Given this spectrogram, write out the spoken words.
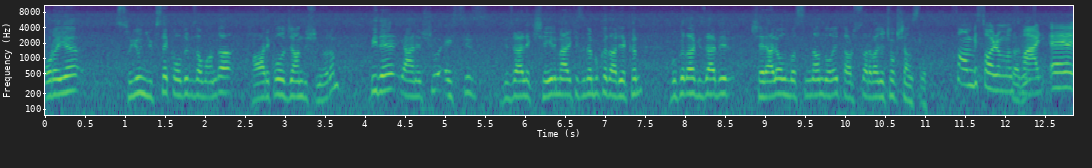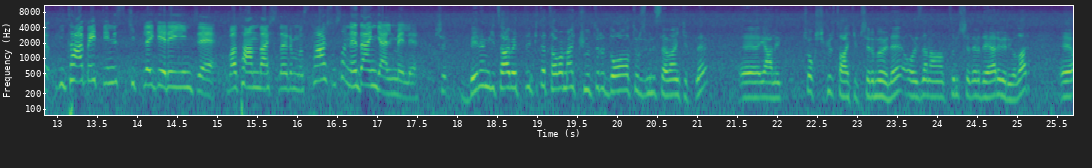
orayı suyun yüksek olduğu bir zamanda harika olacağını düşünüyorum. Bir de yani şu eşsiz güzellik, şehir merkezine bu kadar yakın, bu kadar güzel bir şelale olmasından dolayı Tarsuslar bence çok şanslı. Son bir sorumuz Tabii. var. Ee, hitap ettiğiniz kitle gereğince vatandaşlarımız Tarsus'a neden gelmeli? İşte benim hitap ettiğim kitle tamamen kültürü, doğal turizmini seven kitle. Ee, yani çok şükür takipçilerim öyle. O yüzden anlattığım şeylere değer veriyorlar. Ee,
